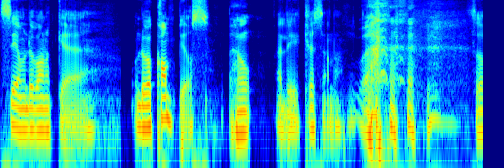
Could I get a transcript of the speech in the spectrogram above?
se om det var noe Om det var kamp i oss. Ja. Eller Christian, da. Så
